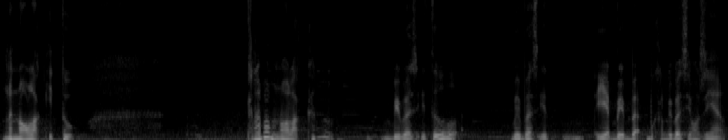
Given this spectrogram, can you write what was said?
menolak itu. Kenapa menolak? Kan bebas itu bebas itu ya bebas bukan bebas sih maksudnya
